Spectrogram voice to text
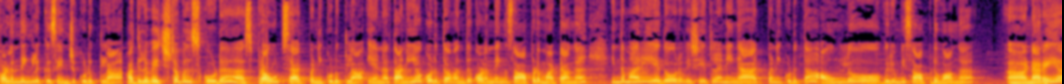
குழந்தைங்களுக்கு செஞ்சு கொடுக்கலாம். அதில் வெஜிடபிள்ஸ் கூட ஸ்ப்ரவுட்ஸ் ஆட் பண்ணி கொடுக்கலாம். ஏன்னா தனியாக கொடுத்தா வந்து குழந்தைங்க சாப்பிட மாட்டாங்க. இந்த மாதிரி ஏதோ ஒரு விஷயத்தில் நீங்கள் ஆட் பண்ணி கொடுத்தா அவங்களும் விரும்பி சாப்பிடுவாங்க. நிறையா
